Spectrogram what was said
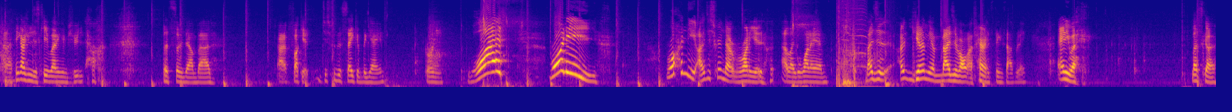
And I think I can just keep letting him shoot now. That's so damn bad. Alright, fuck it. Just for the sake of the game. Green. What? Ronnie! Ronnie! I just screamed at Ronnie at, at like 1 a.m. Imagine, you can only imagine what my parents think's happening. Anyway. Let's go.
